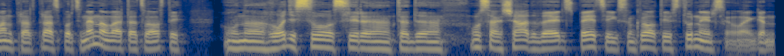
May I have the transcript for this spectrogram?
manuprāt, prāta sports ir nenovērtēts valstī. Un loģisks solis ir tad uzsākt šādu veidu spēcīgus un kvalitīvus turnīrus, lai gan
